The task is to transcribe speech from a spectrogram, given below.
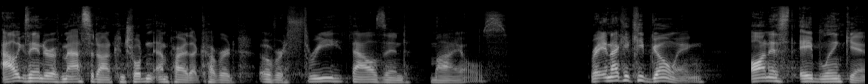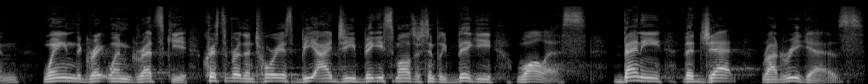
Alexander of Macedon controlled an empire that covered over 3,000 miles. Right? And I could keep going. Honest Abe Lincoln, Wayne the Great One Gretzky, Christopher the Notorious B.I.G., Biggie Smalls, or simply Biggie Wallace, Benny the Jet Rodriguez,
